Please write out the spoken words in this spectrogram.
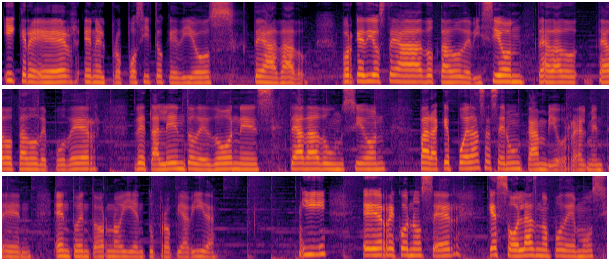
y creer en el propósito que Dios te ha dado, porque Dios te ha dotado de visión, te ha, dado, te ha dotado de poder, de talento, de dones, te ha dado unción para que puedas hacer un cambio realmente en, en tu entorno y en tu propia vida. Y eh, reconocer que solas no podemos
